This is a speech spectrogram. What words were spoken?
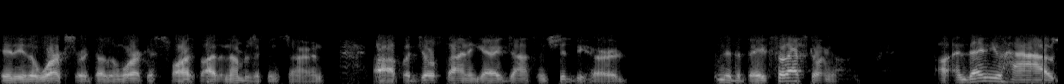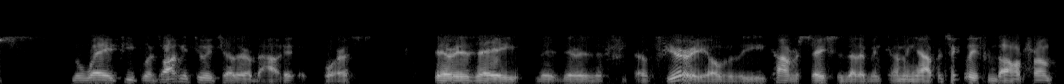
it either works or it doesn't work as far as by the numbers are concerned. Uh, but Jill Stein and Gary Johnson should be heard in the debate, so that's going on. Uh, and then you have the way people are talking to each other about it, of course, there is a there is a, a fury over the conversations that have been coming out, particularly from Donald Trump's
